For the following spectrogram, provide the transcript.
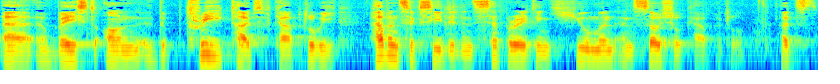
uh, based on the three types of capital. We haven't succeeded in separating human and social capital. That's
